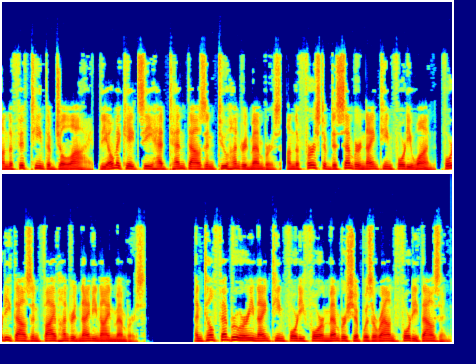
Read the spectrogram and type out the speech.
On the 15th of July, the Omakaitse had 10,200 members. On the 1st of December 1941, 40,599 members. Until February 1944 membership was around 40,000.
